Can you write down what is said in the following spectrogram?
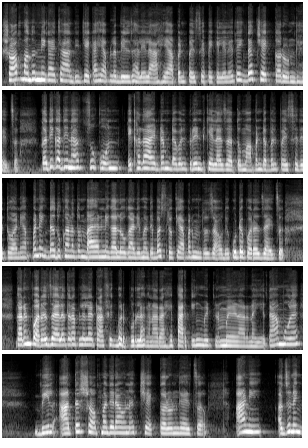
शॉपमधून निघायच्या आधी जे काही आपलं बिल झालेलं आहे आपण पैसे पे केलेले ते एकदा चेक करून घ्यायचं. कधी कधी ना चुकून एखादा आयटम डबल प्रिंट केला जातो मग आपण डबल पैसे देतो आणि आपण एकदा दुकानातून बाहेर निघालो गाडीमध्ये बसलो की आपण म्हणतो जाऊ दे कुठे परत जायचं? कारण परत जायला तर आपल्याला ट्रॅफिक भरपूर लागणार आहे पार्किंग मिळ मिळणार नाही आहे त्यामुळे बिल आताच शॉपमध्ये राहूनच चेक करून घ्यायचं. आणि अजून एक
